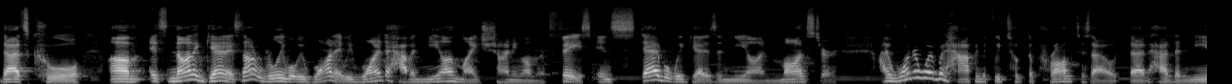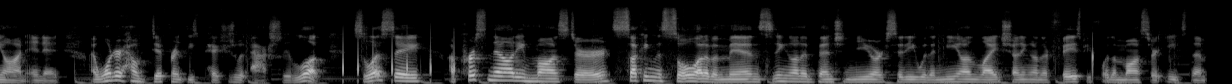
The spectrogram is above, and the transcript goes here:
That's cool. Um, it's not, again, it's not really what we wanted. We wanted to have a neon light shining on their face. Instead, what we get is a neon monster. I wonder what would happen if we took the prompts out that had the neon in it. I wonder how different these pictures would actually look. So let's say a personality monster sucking the soul out of a man sitting on a bench in New York City with a neon light shining on their face before the monster eats them.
